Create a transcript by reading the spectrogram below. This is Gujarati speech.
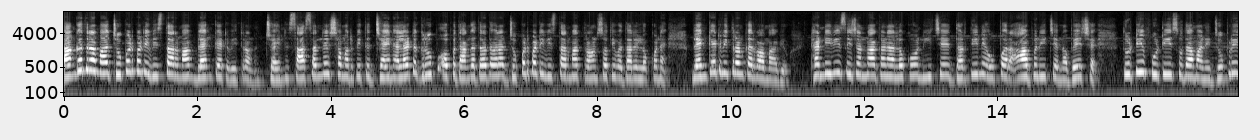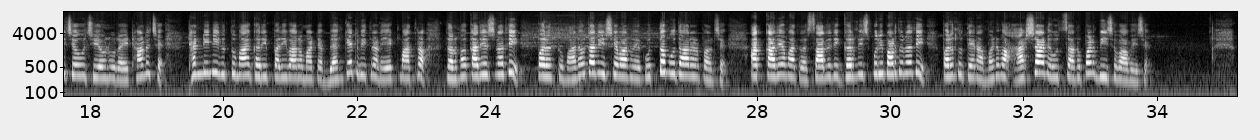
ધાંગધ્રામાં ઝૂંપડપટ્ટી વિસ્તારમાં બ્લેન્કેટ વિતરણ. જૈન શાસનને સમર્પિત Jain alert group of Dhrangadhra દ્વારા ઝૂંપડપટ્ટી વિસ્તારમાં ત્રણસોથી વધારે લોકોને બ્લેન્કેટ વિતરણ કરવામાં આવ્યું. ઠંડીની સિઝનમાં ઘણા લોકો નીચે ધરતીને ઉપર આભ નીચે નભે છે. તૂટી ફૂટી સુદામાની ઝૂંપડી જેવું જીવનું રહેઠાણ છે. ઠંડીની ઋતુમાં ગરીબ પરિવારો માટે બ્લેન્કેટ વિતરણ એકમાત્ર ધર્મ કાર્ય જ નથી, પરંતુ માનવતાની સેવાનું એક ઉત્તમ ઉદાહરણ પણ છે. આ કાર્ય માત્ર શારીરિક ગરમી જ પૂરી પાડતું નથી, પરંતુ તેના મનમાં આશા અને ઉત્સાહનું પણ બીજ વાવે છે.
